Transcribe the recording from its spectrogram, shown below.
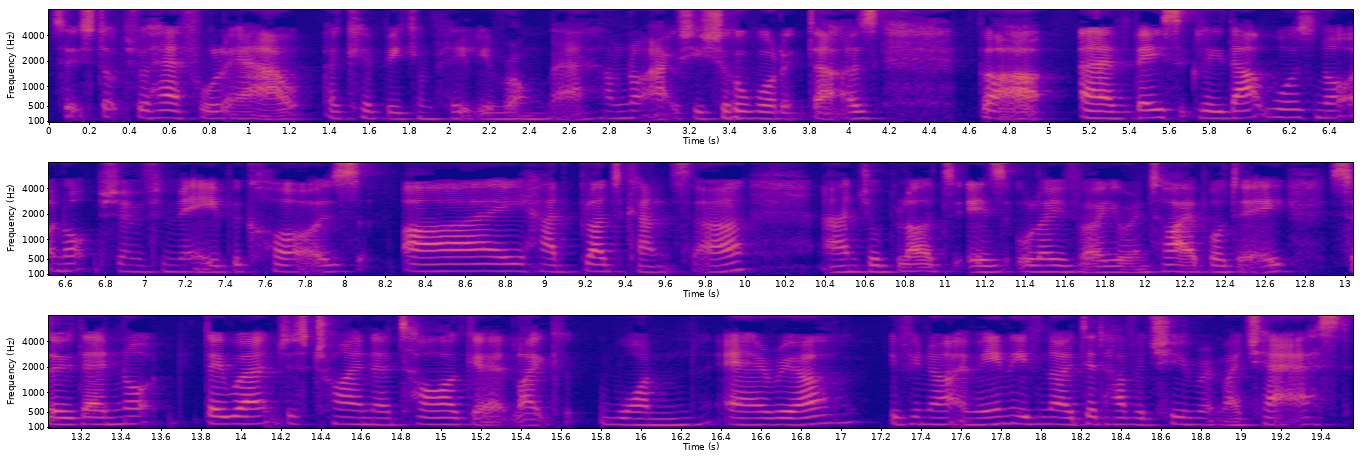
So it stops your hair falling out. I could be completely wrong there. I'm not actually sure what it does but um, basically that was not an option for me because I had blood cancer and your blood is all over your entire body. So they're not, they weren't just trying to target like one area, if you know what I mean. Even though I did have a tumour in my chest,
